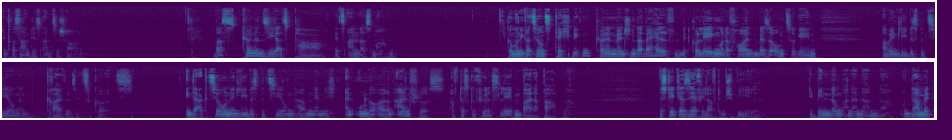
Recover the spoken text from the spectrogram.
interessant ist anzuschauen. Was können Sie als Paar jetzt anders machen? Kommunikationstechniken können Menschen dabei helfen, mit Kollegen oder Freunden besser umzugehen, aber in Liebesbeziehungen greifen sie zu kurz. Interaktionen in Liebesbeziehungen haben nämlich einen ungeheuren Einfluss auf das Gefühlsleben beider Partner. Es steht ja sehr viel auf dem Spiel. Die Bindung aneinander und damit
